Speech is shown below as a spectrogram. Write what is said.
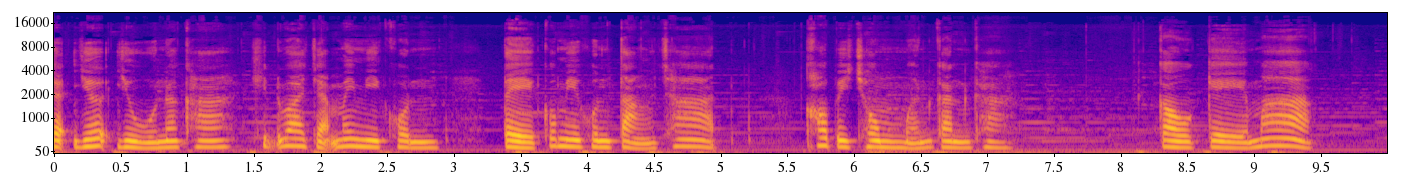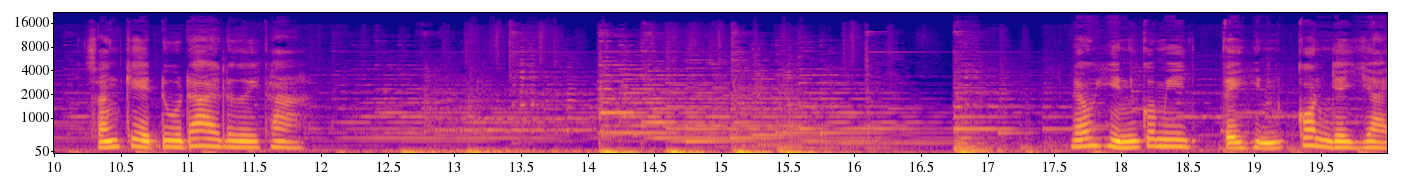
จะเยอะอยู่นะคะ คิดว่าจะไม่มีคน แต่ก็มีคนต่างชาติ เข้าไปชมเหมือนกันค่ะ เก่าแก่มาก สังเกตดูได้เลยค่ะแล้วหินก็มีแต่หินก้อนใหญ่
